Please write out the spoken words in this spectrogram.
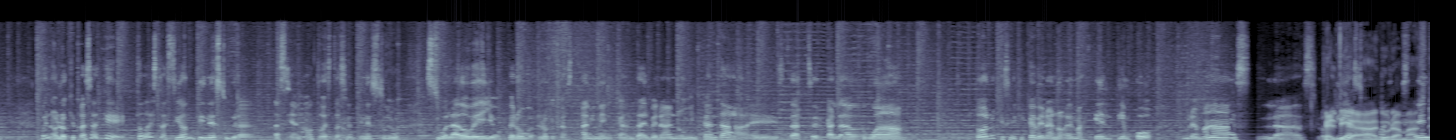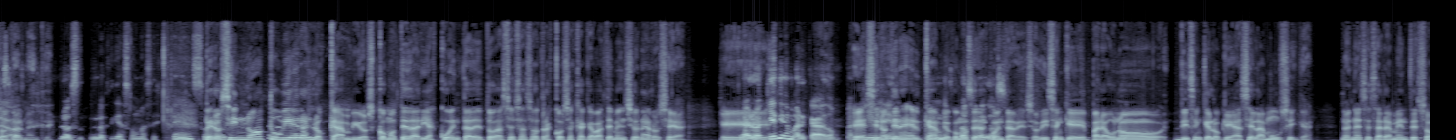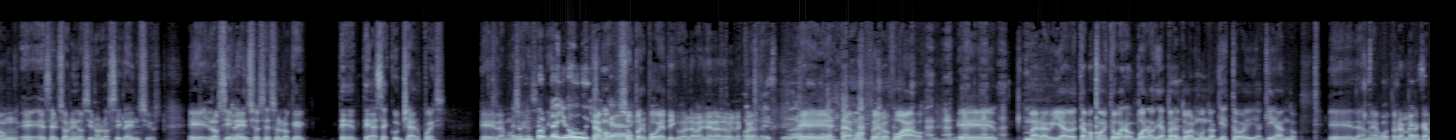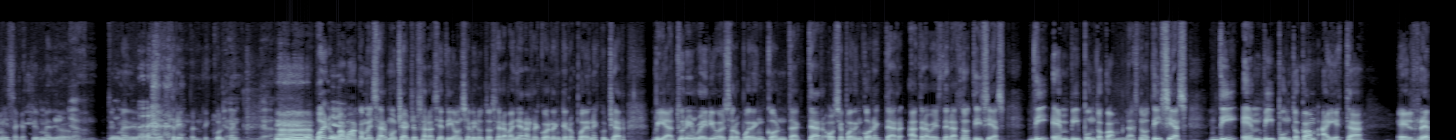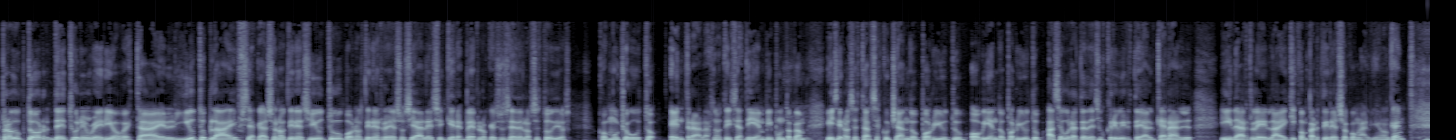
bueno, lo que pasa es que toda estación tiene su gracia, ¿no? Toda estación tiene su, su lado bello. Pero lo que pasa, a mí me encanta el verano, me encanta eh, estar cerca al agua, todo lo que significa verano. Además que el tiempo dura más, las, los El días día son dura más, extensos, totalmente. Los, los días son más extensos. Pero si no tuvieras los cambios, ¿cómo te darías cuenta de todas esas otras cosas que acabas de mencionar? O sea, eh, Claro, aquí es bien marcado. ¿Eh? Si no en- tienes el cambio, ¿cómo te das Unidos. cuenta de eso? Dicen que para uno, dicen que lo que hace la música no es necesariamente son eh, es el sonido, sino los silencios. Eh, los silencios, eso es lo que te, te hace escuchar, pues, eh, la música. no Así importa, que yo huyo Estamos súper poéticos en la mañana de hoy, les cuento. Eh, estamos, pero wow, eh, maravillados estamos con esto. Bueno, buenos días para todo el mundo. Aquí estoy, aquí ando. Eh, déjame abotonarme la camisa, que estoy medio, estoy medio stripper, disculpen. Ah, bueno, vamos a comenzar, muchachos, a las 7 y 11 minutos de la mañana. Recuerden que nos pueden escuchar vía Tuning Radio. Eso lo pueden contactar o se pueden conectar a través de las noticias dmv.com. Las noticias dmv.com. Ahí está el reproductor de Tuning Radio. Está el YouTube Live. Si acaso no tienes YouTube o no tienes redes sociales, si quieres ver lo que sucede en los estudios, con mucho gusto, entra a las noticias dmv.com. Y si nos estás escuchando por YouTube o viendo por YouTube, asegúrate de suscribirte al canal y darle like y compartir eso con alguien, ¿ok?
